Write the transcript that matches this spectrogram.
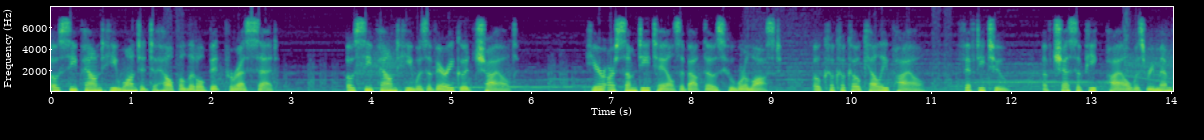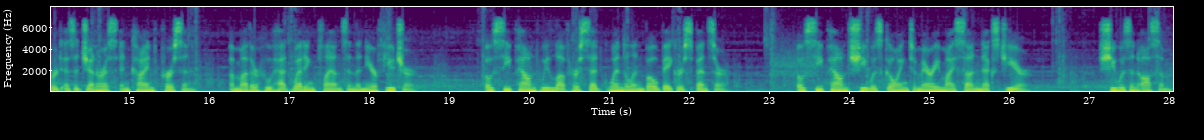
OC Pound he wanted to help a little bit Perez said. OC Pound he was a very good child. Here are some details about those who were lost. Okokoko Kellie Pyle, 52, of Chesapeake Pyle was remembered as a generous and kind person, a mother who had wedding plans in the near future. OC Pound we love her said Gwendolyn Bo Baker Spencer. OC Pound she was going to marry my son next year. She was an awesome,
